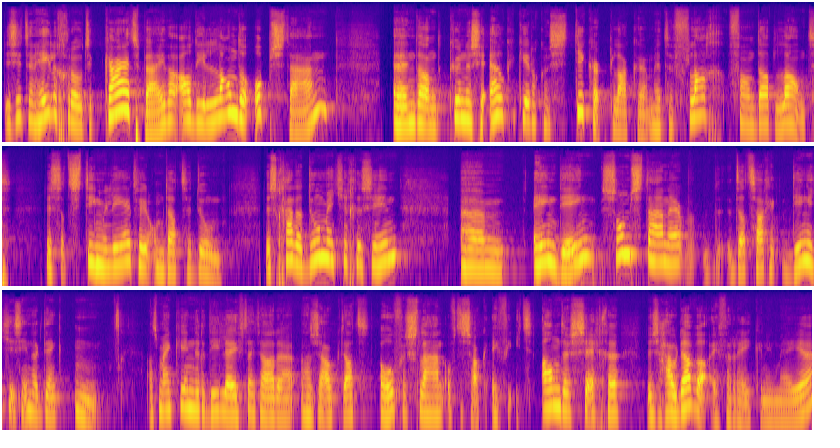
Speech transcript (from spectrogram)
er zit een hele grote kaart bij waar al die landen op staan. En dan kunnen ze elke keer ook een sticker plakken met de vlag van dat land. Dus dat stimuleert weer om dat te doen. Dus ga dat doen met je gezin. Eén ding, soms staan er, dat zag ik, dingetjes in dat ik denk, "Hmm, als mijn kinderen die leeftijd hadden, dan zou ik dat overslaan of dan zou ik even iets anders zeggen. Dus hou daar wel even rekening mee. Hè?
